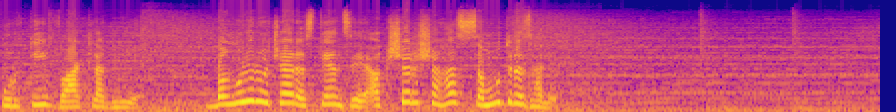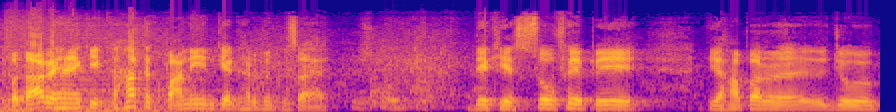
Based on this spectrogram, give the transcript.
पुरती वाट लागली आहे बंगळुरूच्या रस्त्यांचे अक्षरशः समुद्र झाले. बता रहे हैं कि कहाँ तक पानी इनके घर में घुसा है। देखिए, सोफे पे यहाँ पर जो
